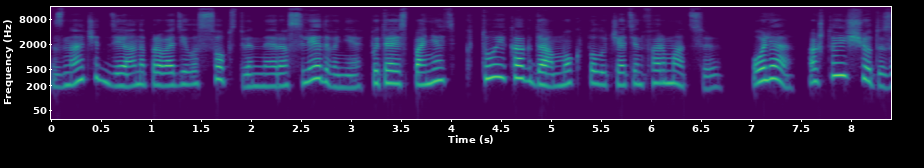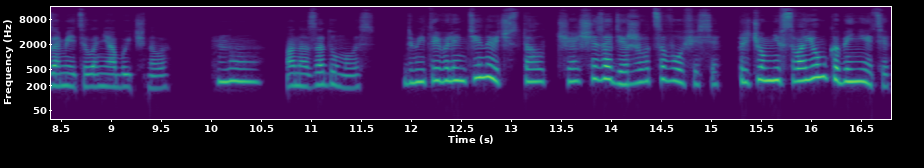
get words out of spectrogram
Значит, Диана проводила собственное расследование, пытаясь понять, кто и когда мог получать информацию. «Оля, а что еще ты заметила необычного?» «Ну...» — она задумалась. Дмитрий Валентинович стал чаще задерживаться в офисе, причем не в своем кабинете,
